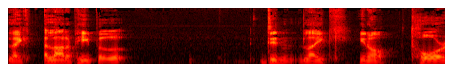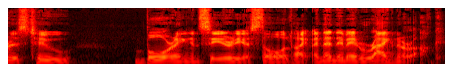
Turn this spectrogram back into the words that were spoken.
like, a lot of people didn't like, you know, Thor is too boring and serious the whole time. And then they made Ragnarok,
